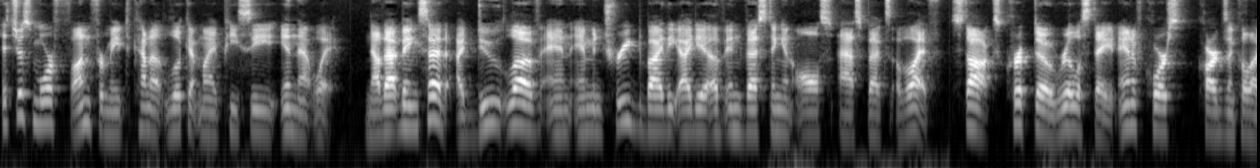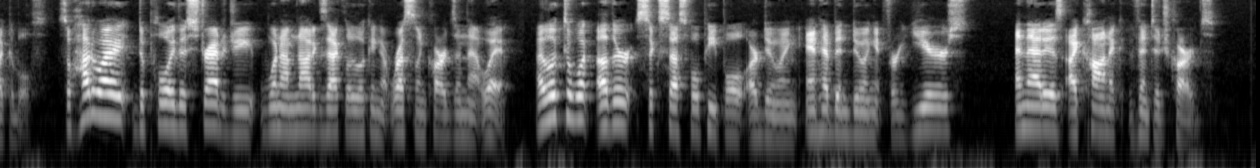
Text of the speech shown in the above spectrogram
It's just more fun for me to kind of look at my PC in that way. Now, that being said, I do love and am intrigued by the idea of investing in all aspects of life stocks, crypto, real estate, and of course, cards and collectibles. So, how do I deploy this strategy when I'm not exactly looking at wrestling cards in that way? I look to what other successful people are doing and have been doing it for years, and that is iconic vintage cards.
